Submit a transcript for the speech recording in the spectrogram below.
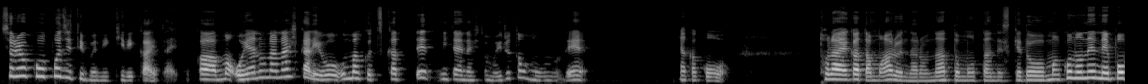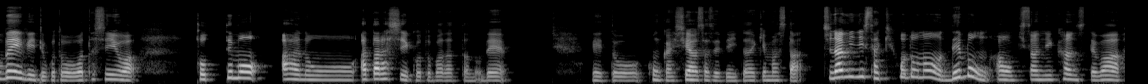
それをこうポジティブに切り替えたいとか、まあ親の七光をうまく使ってみたいな人もいると思うので、なんかこう、捉え方もあるんだろうなと思ったんですけど、まあこのね、ネポベイビーということは私にはとっても、あのー、新しい言葉だったので、えっ、ー、と、今回シェアさせていただきました。ちなみに先ほどのデボン青木さんに関しては、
